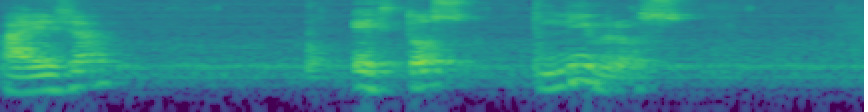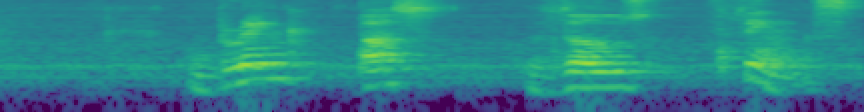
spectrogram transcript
a ella estos libros. Bring us those things.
